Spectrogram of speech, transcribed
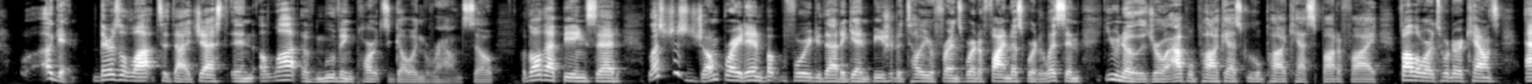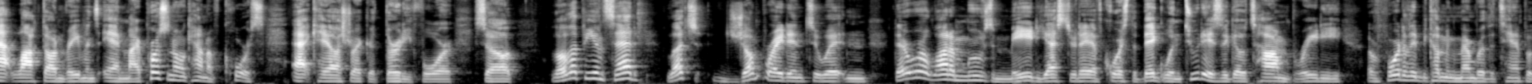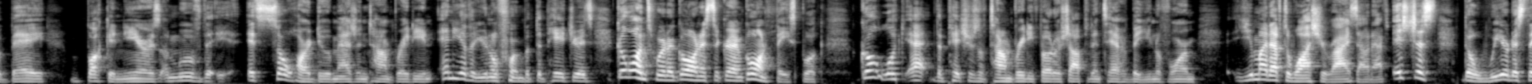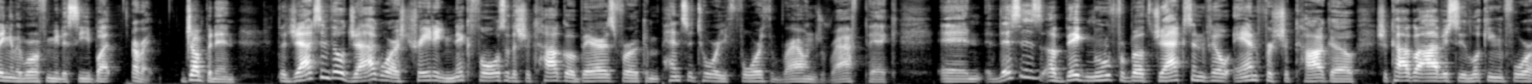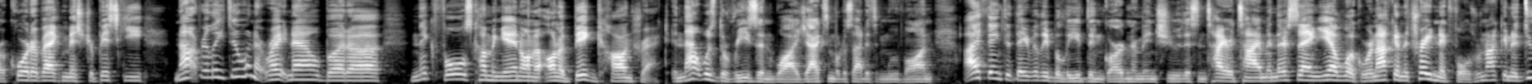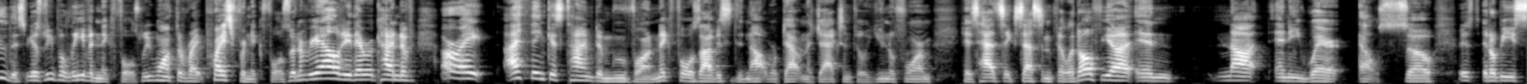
again, there's a lot to digest and a lot of moving parts going around. So with all that being said, let's just jump right in. But before we do that, again, be sure to tell your friends where to find us, where to listen. You know the drill Apple Podcasts, Google Podcasts, Spotify. Follow our Twitter accounts at Locked On Ravens and my personal account, of course, at Chaos Striker 34. So with all that being said, let's jump right into it. And there were a lot of moves made yesterday. Of course, the big one two days ago, Tom Brady reportedly becoming a member of the Tampa Bay Buccaneers. A move that it's so hard to imagine Tom Brady in any other uniform but the Patriots. Go on Twitter, go on Instagram, go on Facebook. Go look at the pictures of Tom Brady photoshopped in a Tampa Bay uniform. You might have to wash your eyes out after. It's just the weirdest thing in the world for me to see. But all right, jumping in. The Jacksonville Jaguars trading Nick Foles to the Chicago Bears for a compensatory fourth round draft pick. And this is a big move for both Jacksonville and for Chicago. Chicago obviously looking for a quarterback, Mr. Trubisky not really doing it right now, but uh, Nick Foles coming in on a, on a big contract, and that was the reason why Jacksonville decided to move on. I think that they really believed in Gardner Minshew this entire time, and they're saying, yeah, look, we're not going to trade Nick Foles. We're not going to do this because we believe in Nick Foles. We want the right price for Nick Foles. But in reality, they were kind of, all right, I think it's time to move on. Nick Foles obviously did not work out in a Jacksonville uniform. Has had success in Philadelphia and not anywhere else. So it'll be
